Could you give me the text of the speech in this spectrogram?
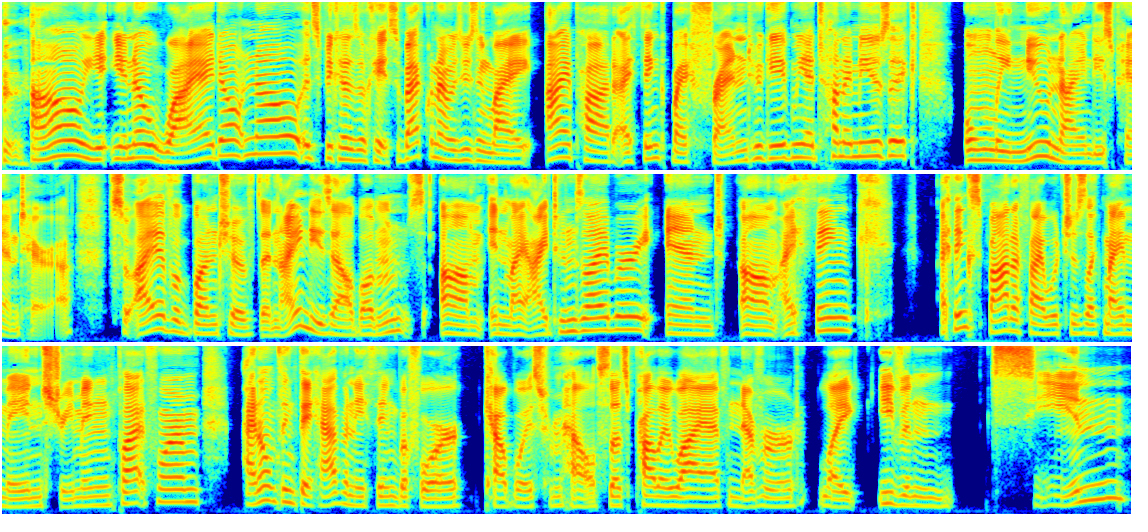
Oh, y- you know why I don't know? It's because okay, so back when I was using my iPod, I think my friend who gave me a ton of music only knew 90s Pantera. So I have a bunch of the 90s albums um in my iTunes library and um I think I think Spotify, which is like my main streaming platform, I don't think they have anything before Cowboys from Hell. So that's probably why I've never like even seen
